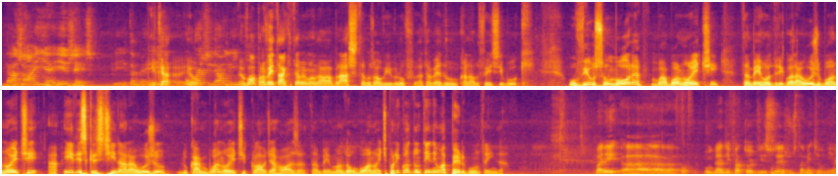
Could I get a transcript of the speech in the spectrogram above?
dar joinha aí, gente. E também Eu quero- eu- compartilhar o link. Eu vou aproveitar aqui também e mandar um abraço. Estamos ao vivo no- através do canal do Facebook. O Wilson Moura, uma boa noite. Também Rodrigo Araújo, boa noite. A Iris Cristina Araújo, do Carmo, boa noite. Cláudia Rosa também mandou um boa noite. Por enquanto não tem nenhuma pergunta ainda. Mari, a- o grande fator disso é justamente a união.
